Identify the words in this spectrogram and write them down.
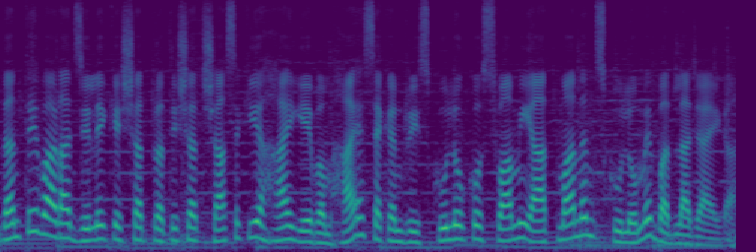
दंतेवाड़ा ज़िले के शत प्रतिशत शासकीय हाई एवं हाई सेकेंडरी स्कूलों को स्वामी आत्मानंद स्कूलों में बदला जाएगा।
